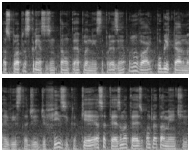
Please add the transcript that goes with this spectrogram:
as próprias crenças. Então, o terraplanista, por exemplo, não vai publicar numa revista de, de física que essa tese é uma tese completamente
